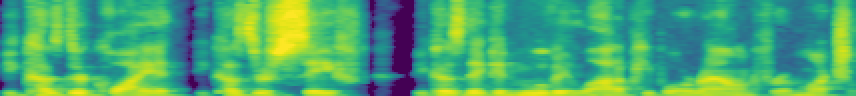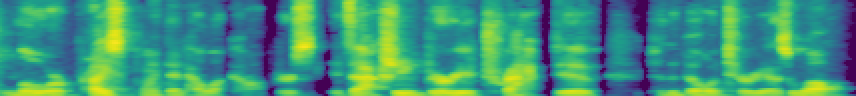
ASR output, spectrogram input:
Because they're quiet, because they're safe, because they can move a lot of people around for a much lower price point than helicopters, it's actually very attractive to the military as well.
